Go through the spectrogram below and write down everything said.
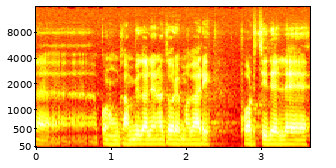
eh, con un cambio di allenatore magari porti delle,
